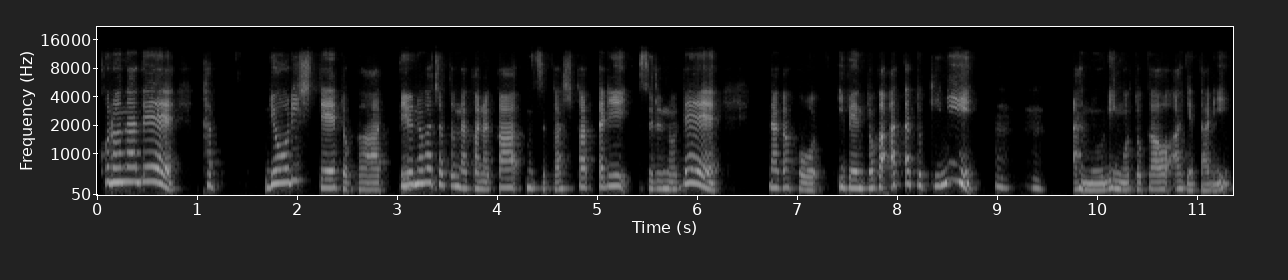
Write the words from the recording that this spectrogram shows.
コロナでた料理してとかっていうのがちょっとなかなか難しかったりするので、なんかこうイベントがあった時にうんうんあのリンゴとかをあげたり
